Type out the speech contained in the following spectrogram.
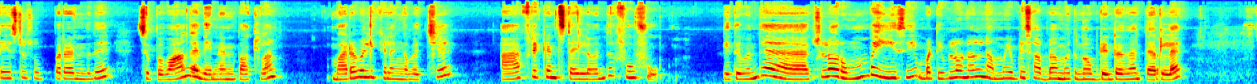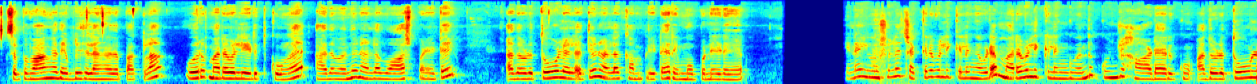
டேஸ்ட்டு சூப்பராக இருந்தது. ஸோ இப்போ வாங்க அது என்னென்னு பார்க்கலாம். மரவள்ளி கிழங்க வச்சு ஆஃப்ரிக்கன் ஸ்டைலில் வந்து ஃபூஃபூ இது வந்து ஆக்சுவலாக ரொம்ப ஈஸி பட் இவ்வளோ நாள் நம்ம எப்படி சாப்பிடாம இருந்தோம் அப்படின்றது தான் தெரில ஸோ இப்போ வாங்க அதை எப்படி செய்யலாங்கிறத பார்க்கலாம். ஒரு மரவள்ளி எடுத்துக்கோங்க. அதை வந்து நல்லா வாஷ் பண்ணிவிட்டு அதோட தோல் எல்லாத்தையும் நல்லா கம்ப்ளீட்டாக ரிமூவ் பண்ணிவிடுங்க ஏன்னா யூஸ்வலாக சக்கரவள்ளி கிழங்கை விட மரவள்ளி கிழங்கு வந்து கொஞ்சம் ஹார்டாக இருக்கும். அதோட தோல்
